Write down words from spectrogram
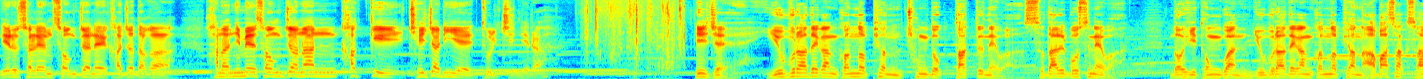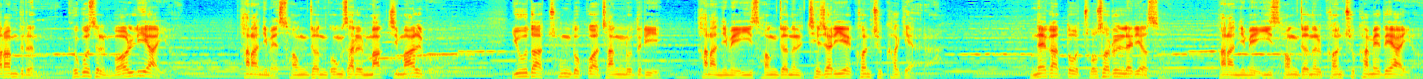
예루살렘 성전에 가져다가 하나님의 성전 안 각기 제자리에 둘지니라 이제 유브라데강 건너편 총독 다뜨네와 스달보스네와 너희 동관 유브라데강 건너편 아바삭 사람들은 그곳을 멀리하여 하나님의 성전 공사를 막지 말고 유다 총독과 장로들이 하나님의 이 성전을 제자리에 건축하게 하라. 내가 또 조서를 내려서 하나님의 이 성전을 건축함에 대하여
